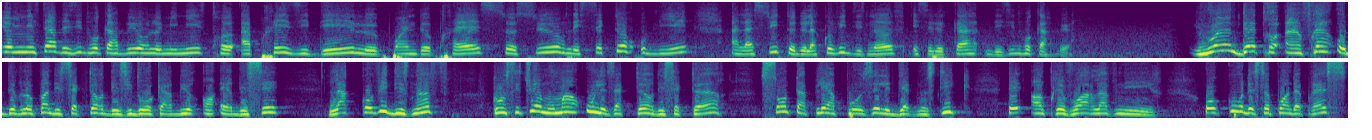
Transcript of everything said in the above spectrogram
Et au ministère des Hydrocarbures, le ministre a présidé le point de presse sur les secteurs oubliés à la suite de la Covid-19 et c'est le cas des hydrocarbures. Loin d'être un frein au développement du secteur des hydrocarbures en RDC, la Covid-19 constitue un moment où les acteurs du secteur sont appelés à poser les diagnostics et entrevoir l'avenir. Au cours de ce point de presse,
